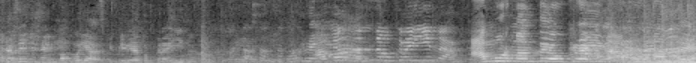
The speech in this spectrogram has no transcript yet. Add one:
Скажите что-нибудь по-бурятски. Привет, Украина. Амурманде Україна! Амурманде, Украина! Амурманде!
